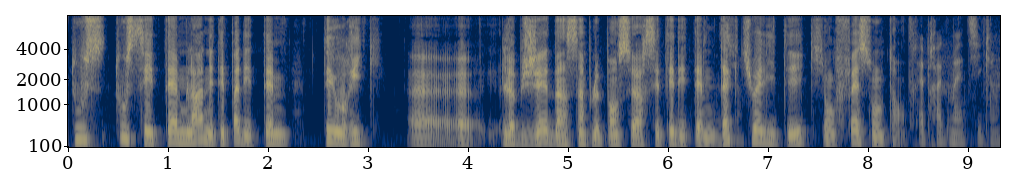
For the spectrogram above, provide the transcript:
Tous, tous ces thèmes-là n'étaient pas des thèmes théoriques euh, l'objet d'un simple penseur. C'était des thèmes d'actualité qui ont fait son temps. Très pragmatique. Hein.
